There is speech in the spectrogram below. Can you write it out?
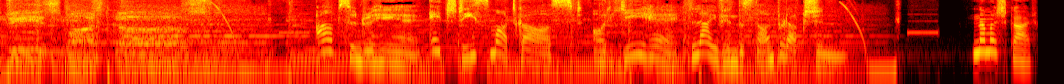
HD Smartcast. आप सुन रहे हैं एच डी स्मार्ट कास्ट और ये है लाइव हिंदुस्तान प्रोडक्शन नमस्कार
